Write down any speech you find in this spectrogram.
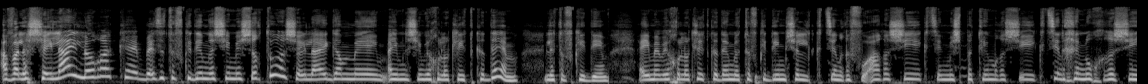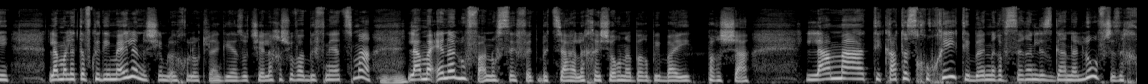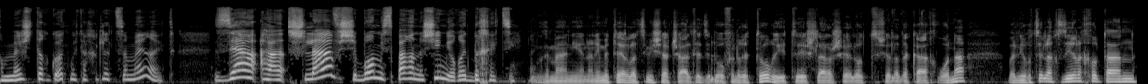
אבל השאלה היא לא רק אה, באיזה תפקידים נשים ישרתו, השאלה היא גם אה, האם נשים יכולות להתקדם לתפקידים. האם הן יכולות להתקדם לתפקידים של קצין רפואה ראשי, קצין משפטים ראשי, קצין חינוך ראשי. למה לתפקידים האלה נשים לא יכולות להגיע? זאת שאלה חשובה בפני עצמה. Mm-hmm. למה אין אלופה נוספת בצה"ל אחרי שאורנה ברביבאי פרשה? פרשה. למה תקרת הזכוכית היא בין רב סרן לסגן אלוף, שזה חמש דרגות מתחת לצמרת? זה השלב שבו מספר הנשים יורד בחצי. זה מעניין. אני מתאר לעצמי שאת שאלת את זה באופן רטורי, את שלל השאלות של הדקה האחרונה, אבל אני רוצה להחזיר לך אותן.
